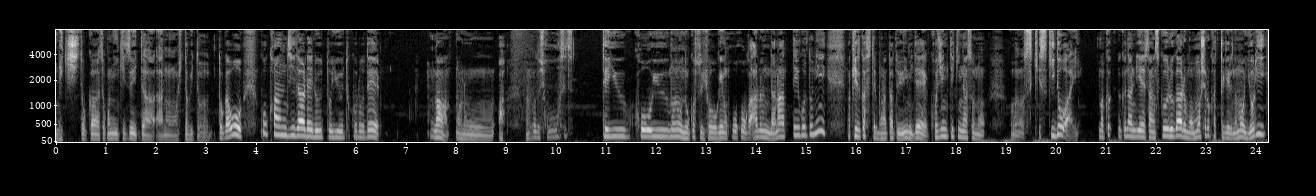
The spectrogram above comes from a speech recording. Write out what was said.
歴史とか、そこに息づいた、あの、人々とかを、こう感じられるというところで、まあ、あのーあ、なるほど、小説っていう、こういうものを残す表現方法があるんだなっていうことに、まあ、気づかせてもらったという意味で、個人的なその、好き、好き度合いまあ、く、くなんりえさん、スクールガールも面白かったけれども、より好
